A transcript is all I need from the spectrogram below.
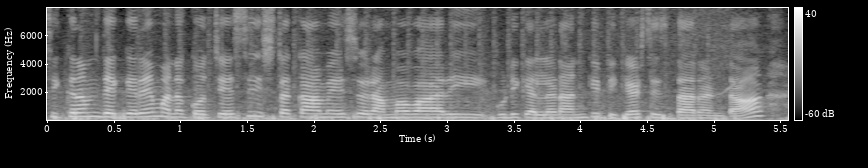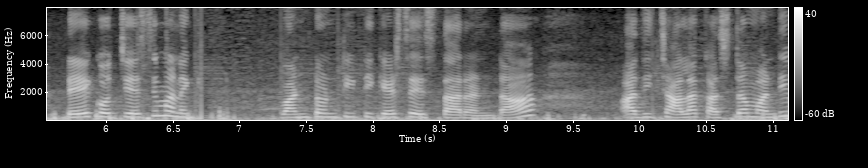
శిఖరం దగ్గరే మనకు వచ్చేసి ఇష్టకామేశ్వరి అమ్మవారి గుడికి వెళ్ళడానికి టికెట్స్ ఇస్తారంట. డేకి వచ్చేసి మనకి వన్ ట్వంటీ టికెట్స్ ఇస్తారంట అది చాలా కష్టం అండి.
